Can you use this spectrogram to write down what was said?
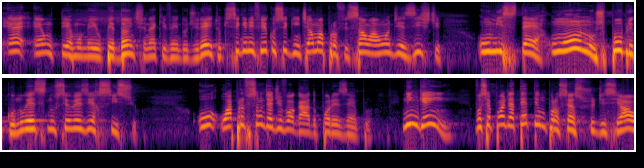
é, é, um termo meio pedante, né, que vem do direito, que significa o seguinte: é uma profissão onde existe um mistério, um ônus público no, no seu exercício. O, a profissão de advogado, por exemplo, ninguém. Você pode até ter um processo judicial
